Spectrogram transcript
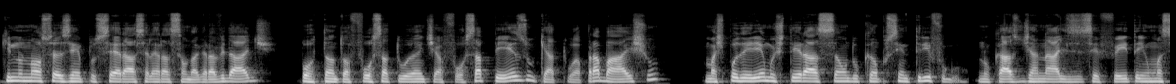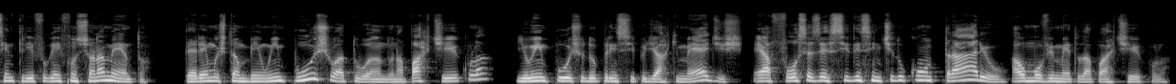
que no nosso exemplo será a aceleração da gravidade, portanto, a força atuante é a força peso, que atua para baixo, mas poderíamos ter a ação do campo centrífugo, no caso de análise ser feita em uma centrífuga em funcionamento. Teremos também o empuxo atuando na partícula, e o empuxo do princípio de Arquimedes é a força exercida em sentido contrário ao movimento da partícula,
